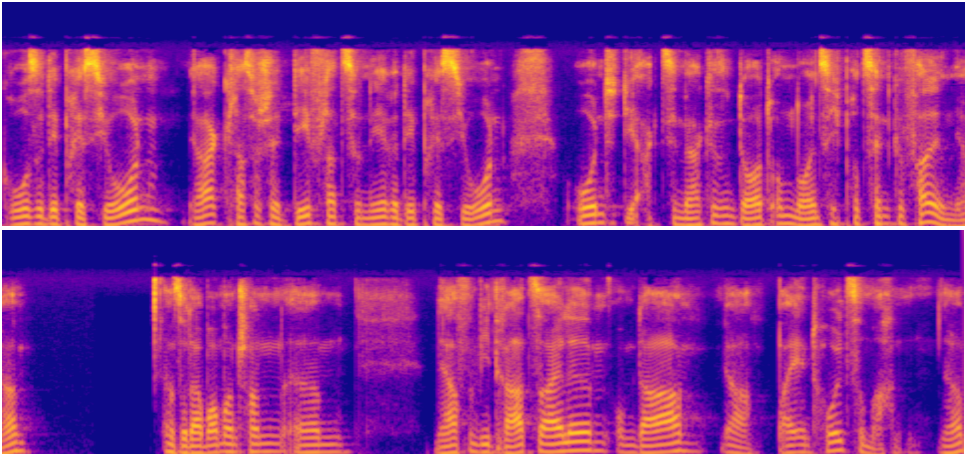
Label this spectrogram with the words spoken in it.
große Depression, ja, klassische deflationäre Depression und die Aktienmärkte sind dort um 90 Prozent gefallen. Ja, also da braucht man schon ähm, Nerven wie Drahtseile, um da ja bei and hold zu machen. Ja.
